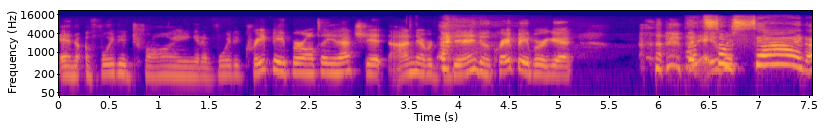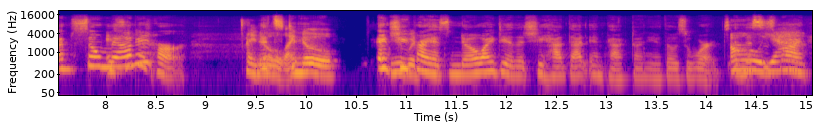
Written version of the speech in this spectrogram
and avoided drawing and avoided crepe paper. I'll tell you that shit. I never did anything with crepe paper again. but That's it so was, sad. I'm so mad at it? her. I know, it's I know. And You she would- probably has no idea that she had that impact on you, those words. And Oh, this is yeah. why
